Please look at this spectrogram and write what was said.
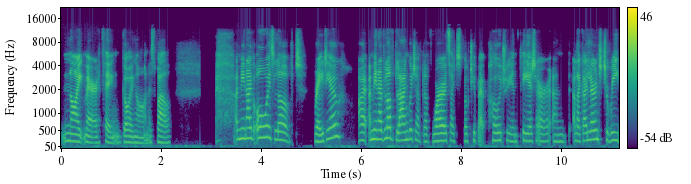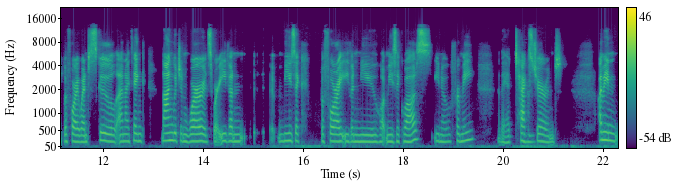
nightmare thing going on as well. I mean, I've always loved radio. I, I, mean, I've loved language, I've loved words. I spoke to you about poetry and theater. And like I learned to read before I went to school. And I think language and words were even uh, music before I even knew what music was, you know, for me. They had mm-hmm. texture. Mm-hmm. And I mean,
